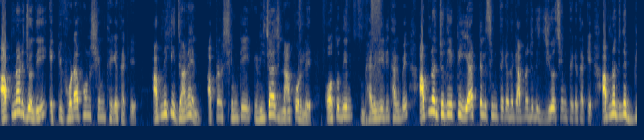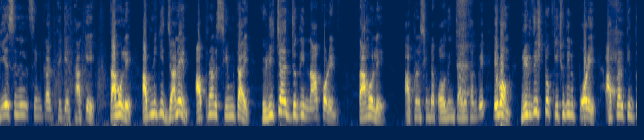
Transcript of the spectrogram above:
আপনার যদি একটি ভোডাফোন সিম থেকে থাকে, আপনি কি জানেন আপনার সিমটি রিচার্জ না করলে কতদিন ভ্যালিডিটি থাকবে? আপনার যদি একটি এয়ারটেল সিম থেকে থাকে, আপনার যদি জিও সিম থেকে থাকে, আপনার যদি বিএসএনএল সিম কার্ড থেকে থাকে, তাহলে আপনি কি জানেন আপনার সিমটাই রিচার্জ যদি না করেন, তাহলে আপনার সিমটা কতদিন চালু থাকবে এবং নির্দিষ্ট কিছুদিন পরে আপনার কিন্তু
